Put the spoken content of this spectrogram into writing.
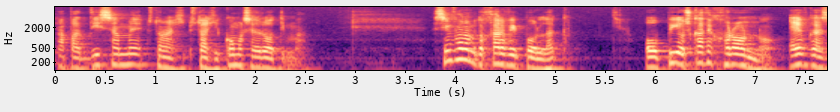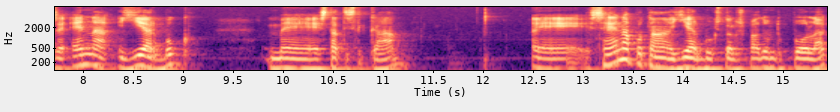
απαντήσαμε στο, στο αρχικό μας ερώτημα. Σύμφωνα με τον Harvey Pollack, ο οποίος κάθε χρόνο έβγαζε ένα yearbook με στατιστικά ε, σε ένα από τα yearbooks τέλος πάντων του Pollack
